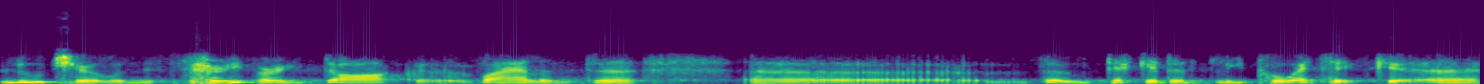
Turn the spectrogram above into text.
Lucio and this very very dark, uh, violent. Uh, uh, though decadently poetic uh,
